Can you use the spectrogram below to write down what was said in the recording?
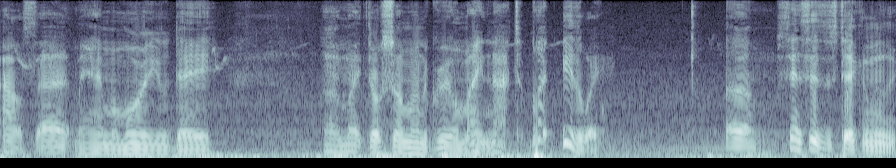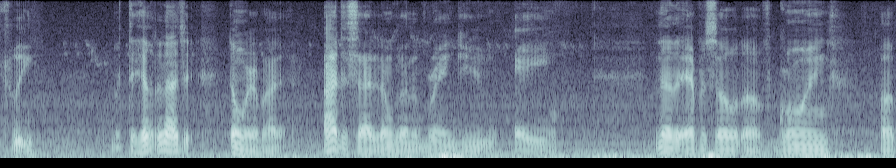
outside, man. Memorial Day. I might throw something on the grill, might not. But either way, uh, since this is technically, what the hell did I just? Don't worry about it. I decided I'm going to bring you a another episode of Growing Up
